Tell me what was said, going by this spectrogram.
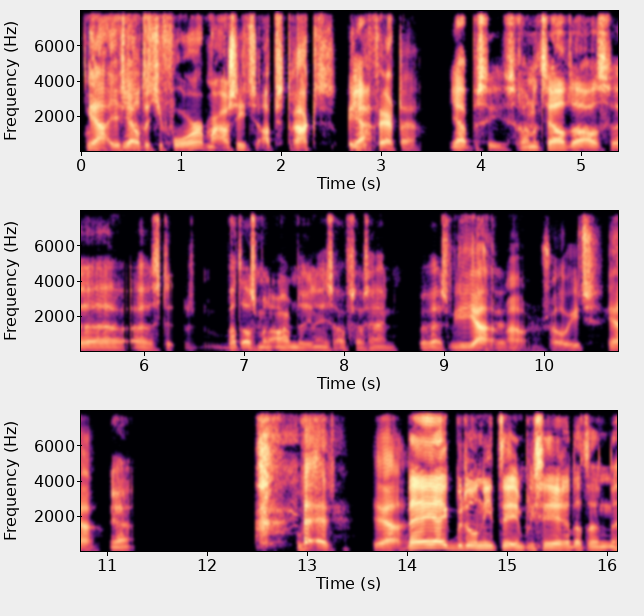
Ja, je stelt Ja. het je voor, maar als iets abstract in Ja. de verte. Ja, precies. Gewoon hetzelfde als, eh, als de- wat als mijn arm er ineens af zou zijn. Bij wijze van Ja, nou, zoiets. Ja. ja. Ja. Nee, ik bedoel niet te impliceren dat een,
